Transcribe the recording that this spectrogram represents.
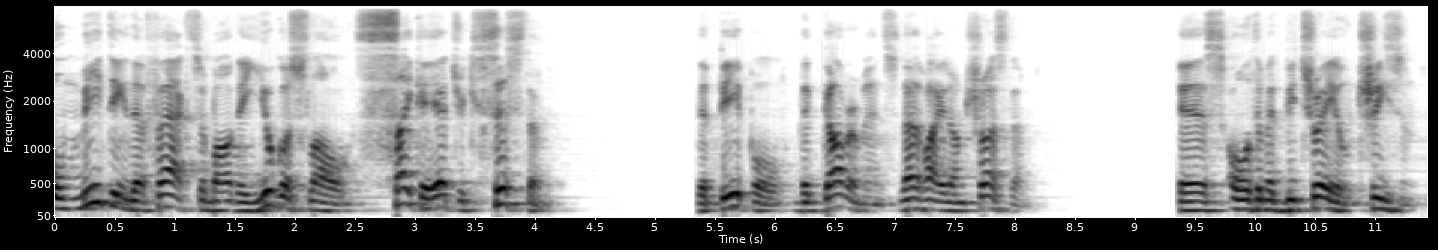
omitting the facts about the Yugoslav psychiatric system, the people, the governments, that's why I don't trust them, is ultimate betrayal, treason.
